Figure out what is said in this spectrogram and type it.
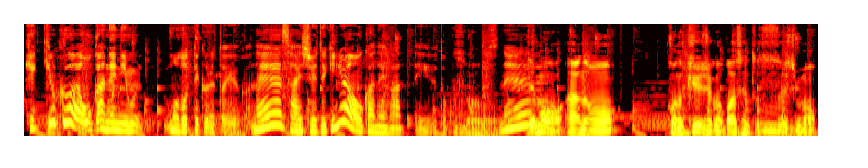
結局はお金に戻ってくるというかね最終的にはお金がっていうところなんですね。でもあのこの95%の数字も、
